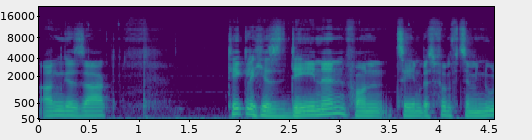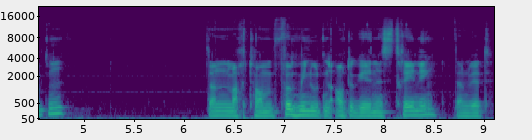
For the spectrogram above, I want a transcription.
angesagt, tägliches Dehnen von 10 bis 15 Minuten, dann macht Tom fünf Minuten autogenes Training, dann wird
